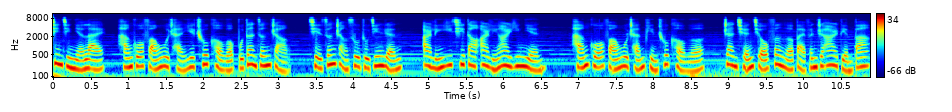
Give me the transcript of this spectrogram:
近几年来，韩国防务产业出口额不断增长，且增长速度惊人。二零一七到二零二一年，韩国防务产品出口额占全球份额百分之二点八，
